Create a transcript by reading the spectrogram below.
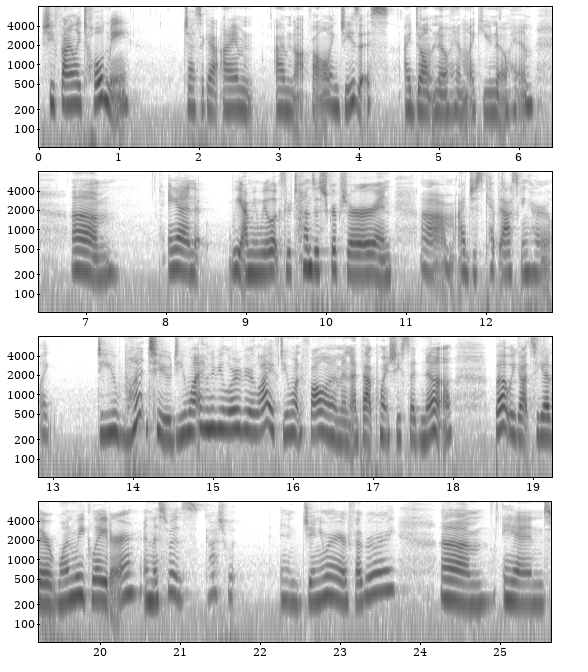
she finally told me, Jessica, I am I'm not following Jesus. I don't know him like you know him. Um, and we, I mean, we looked through tons of scripture, and um, I just kept asking her, like, do you want to? Do you want him to be Lord of your life? Do you want to follow him? And at that point, she said no. But we got together one week later, and this was, gosh, what, in January or February? Um, and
